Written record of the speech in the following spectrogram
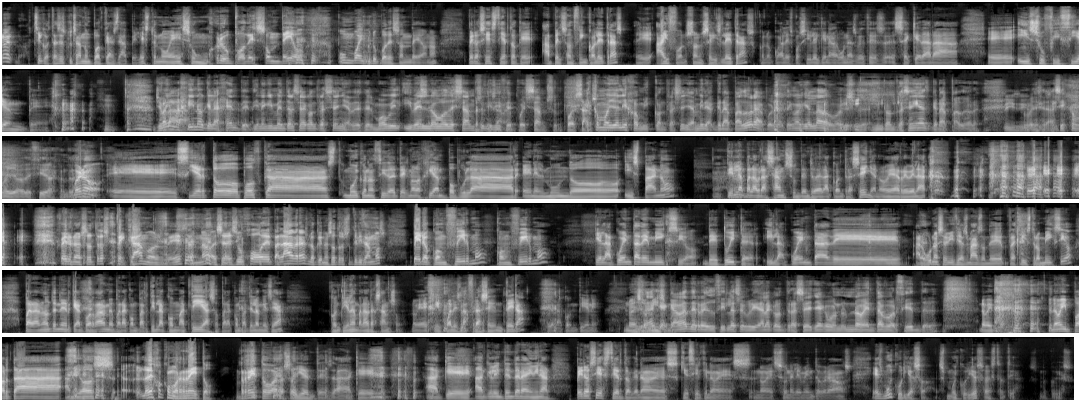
Chicos, estás escuchando un podcast de Apple. Esto no es un grupo de sondeo, un buen grupo de sondeo, ¿no? Pero sí es cierto que Apple son cinco letras, eh, iPhone son seis letras, con lo cual es posible que en algunas veces eh, se quedara eh, insuficiente. Yo me imagino que la gente tiene que inventarse la contraseña desde el móvil y ve el logo de Samsung y dice, pues Samsung. pues Es como yo elijo mis contraseñas. Mira, grapadora, pues la tengo aquí al lado. Mi contraseña es grapadora. Pues así es como yo decido las contraseñas. Bueno, cierto podcast muy conocido de tecnología popular en el mundo mundo hispano tiene la palabra Samsung dentro de la contraseña, no lo voy a revelar. pero nosotros pecamos de eso, ¿no? Eso es un juego de palabras lo que nosotros utilizamos, pero confirmo, confirmo que la cuenta de Mixio de Twitter y la cuenta de algunos servicios más donde registro Mixio, para no tener que acordarme para compartirla con Matías o para compartir lo que sea, contiene la palabra Samsung. No voy a decir cuál es la frase entera, pero la contiene. No es lo mismo. que acabas de reducir la seguridad de la contraseña como en un 90%. ¿no? no me importa. No me importa, amigos. Lo dejo como reto. Reto a los oyentes a que, a que, a que lo intenten adivinar. Pero sí es cierto que no es, quiero decir que no es, no es un elemento, pero vamos. Es muy curioso, es muy curioso esto, tío. Es muy curioso.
